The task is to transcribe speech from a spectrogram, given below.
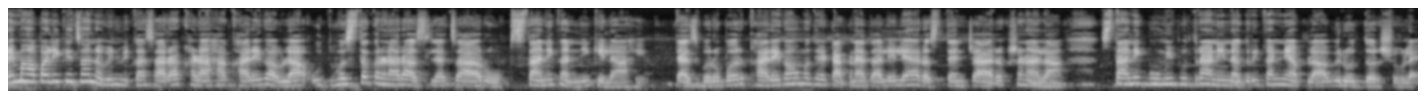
ठाणे महापालिकेचा नवीन विकास आराखडा हा खारेगावला उद्ध्वस्त करणारा असल्याचा आरोप स्थानिकांनी केला आहे. त्याचबरोबर खारेगावमध्ये टाकण्यात आलेल्या रस्त्यांच्या आरक्षणाला स्थानिक भूमिपुत्र आणि नागरिकांनी आपला विरोध दर्शवलाय.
